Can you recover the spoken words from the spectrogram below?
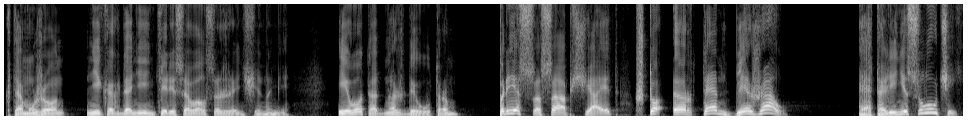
К тому же он никогда не интересовался женщинами. И вот однажды утром пресса сообщает, что Эртен бежал. Это ли не случай?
